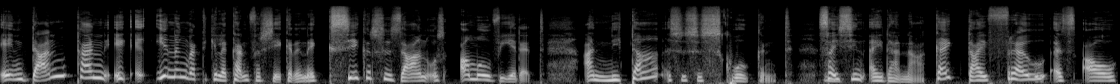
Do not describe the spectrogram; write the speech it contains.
en dan kan ek een ding wat ek julle kan verseker en ek seker Susan ons almal weet dit Anita is soos 'n skoolkind. Sy hmm. sien uit daarna. Kyk daai vrou is al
